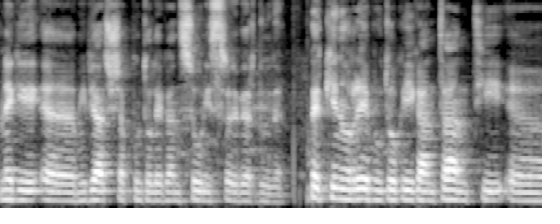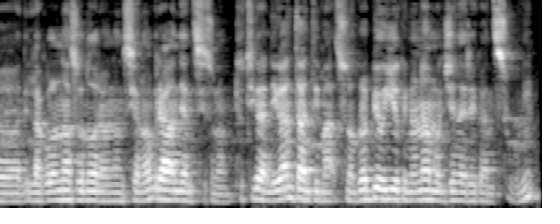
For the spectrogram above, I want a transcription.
non è che eh, mi piacciono appunto le canzoni strade perdute, perché non reputo che i cantanti eh, della colonna sonora non siano grandi, anzi sono tutti grandi cantanti, ma sono proprio io che non amo il genere canzoni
